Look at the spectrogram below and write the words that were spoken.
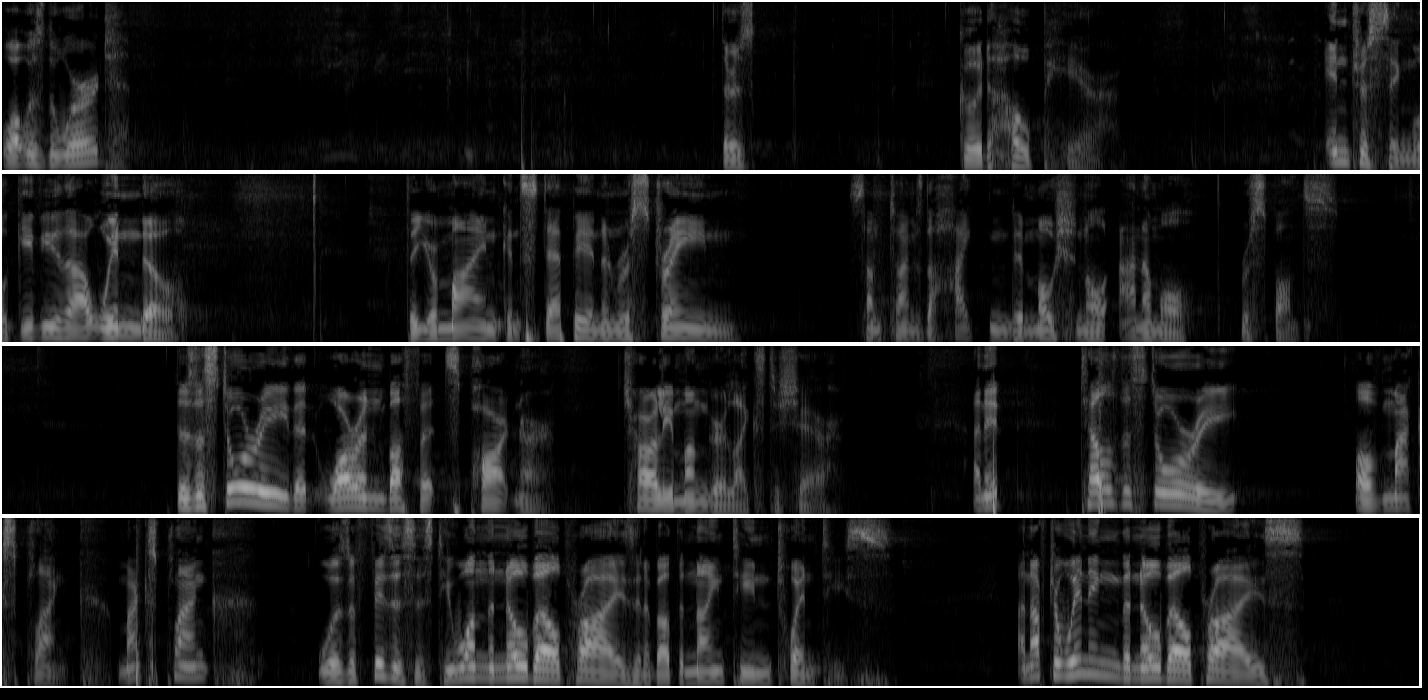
What was the word? There's good hope here. Interesting, we'll give you that window that your mind can step in and restrain sometimes the heightened emotional animal response. There's a story that Warren Buffett's partner, Charlie Munger, likes to share. And it tells the story of Max Planck. Max Planck was a physicist. He won the Nobel Prize in about the 1920s. And after winning the Nobel Prize,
